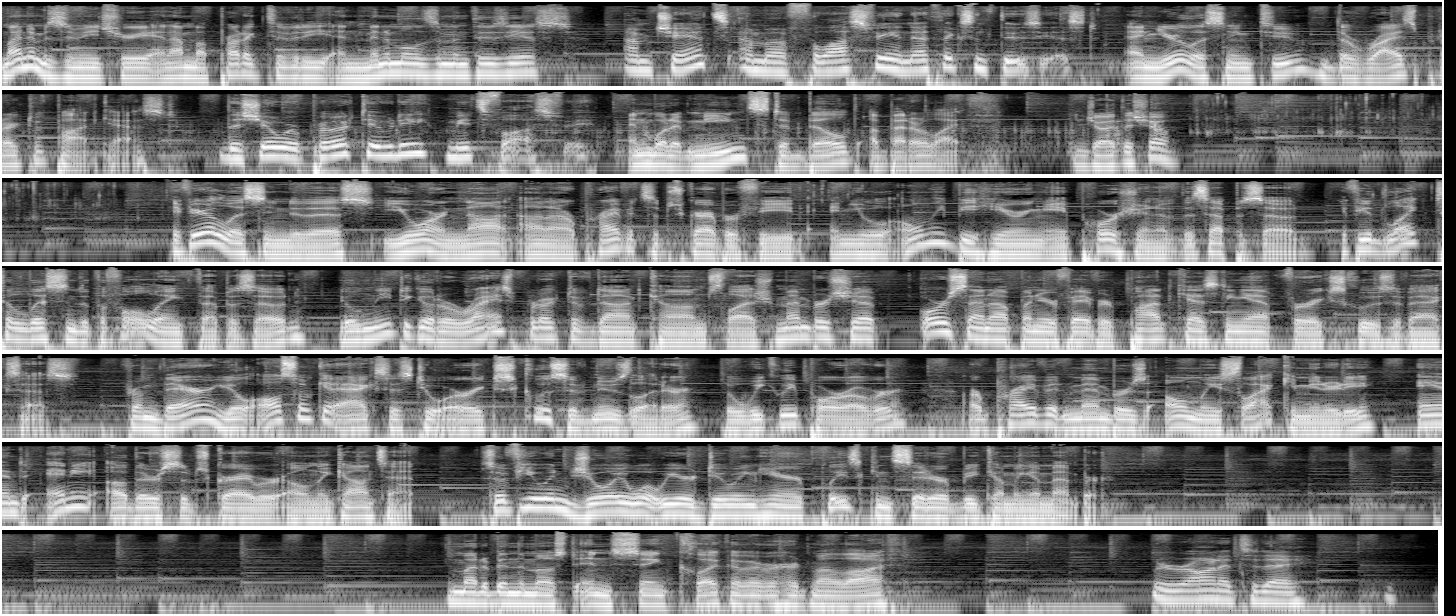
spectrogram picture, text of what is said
My name is Demetri, and I'm a productivity and minimalism enthusiast. I'm Chantz. I'm a philosophy and ethics enthusiast. And you're listening to the Rise Productive Podcast The show where productivity meets philosophy. and what it means to build a better life. Enjoy the show. If you're listening to this, you are not on our private subscriber feed and you will only be hearing a portion of this episode. If you'd like to listen to the full-length episode, you'll need to go to riseproductive.com slash membership or sign up on your favorite podcasting app for exclusive access. From there, you'll also get access to our exclusive newsletter, the weekly pour over, our private members only Slack community, and any other subscriber only content. So if you enjoy what we are doing here, please consider becoming a member. It might have been the most in sync click I've ever heard in my life. We were on it today.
